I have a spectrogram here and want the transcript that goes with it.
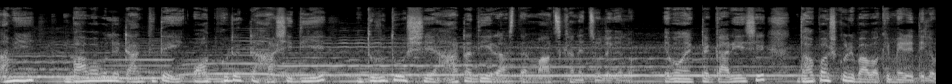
আমি বাবা বলে ডাক দিতেই অদ্ভুত একটা হাসি দিয়ে দ্রুত সে হাঁটা দিয়ে রাস্তার মাঝখানে চলে গেল। এবং একটা গাড়ি এসে ধপাস করে বাবাকে মেরে দিল।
